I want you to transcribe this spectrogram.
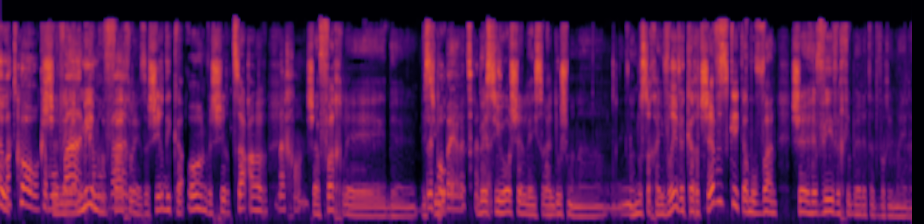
על המקור, כמובן, שלימים כמובן. הפך לאיזה שיר דיכאון ושיר צער, נכון. שהפך ל... ב... לפה בסיוע- בארץ חמדת. בסיועו של ישראל דושמן, הנוסח העברי, וקרצ'בסקי כמובן, שהביא וחיבר את הדברים האלה.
